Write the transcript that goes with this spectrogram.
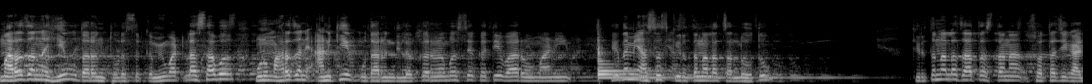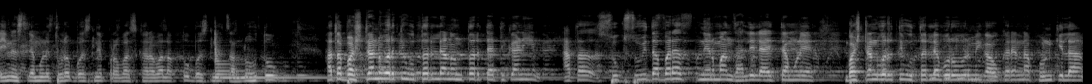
महाराजांना हे उदाहरण थोडंसं कमी वाटलं असावं. म्हणून महाराजांनी आणखी एक उदाहरण दिलं. कर्णबस्य कथे वा रोमाणी. एकदा मी असंच कीर्तनाला चाललो होतो. कीर्तनाला जात असताना स्वतःची गाडी नसल्यामुळे थोडं बसने प्रवास करावा लागतो बसने चाललो होतो. आता बसस्टँडवरती उतरल्यानंतर त्या ठिकाणी आता सुखसुविधा बऱ्याच निर्माण झालेल्या आहेत. त्यामुळे बसस्टँडवरती उतरल्याबरोबर मी गावकऱ्यांना फोन केला.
